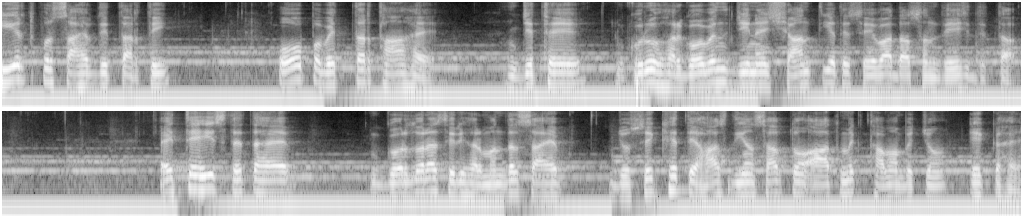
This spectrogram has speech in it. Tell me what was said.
ਕੀਰਤਪੁਰ ਸਾਹਿਬ ਦੀ ਧਰਤੀ ਉਹ ਪਵਿੱਤਰ ਥਾਂ ਹੈ, ਜਿੱਥੇ ਗੁਰੂ ਹਰਗੋਬਿੰਦ ਜੀ ਨੇ ਸ਼ਾਂਤੀ ਅਤੇ ਸੇਵਾ ਦਾ ਸੰਦੇਸ਼ ਦਿੱਤਾ। ਇੱਥੇ ਹੀ ਸਥਿਤ ਹੈ ਗੁਰਦੁਆਰਾ ਸ੍ਰੀ ਹਰਮੰਦਰ ਸਾਹਿਬ, ਜੋ ਸਿੱਖ ਇਤਿਹਾਸ ਦੀਆਂ ਸਭ ਤੋਂ ਆਤਮਿਕ ਥਾਵਾਂ ਵਿੱਚੋਂ ਇੱਕ ਹੈ।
